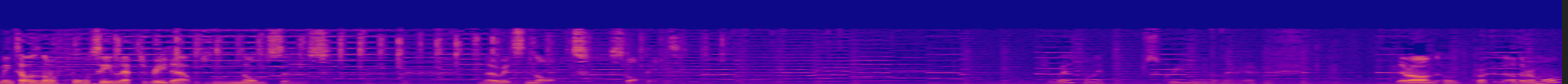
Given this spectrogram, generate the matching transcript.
Being told there's another 14 left to read out, which is nonsense. No, it's not. Stop it. Where's my screen? Oh, there we go. There are. Oh, crap, are there more?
